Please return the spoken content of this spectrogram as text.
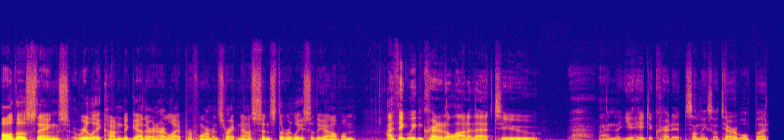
all those things really come together in our live performance right now since the release of the album. I think we can credit a lot of that to, know you hate to credit something so terrible, but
